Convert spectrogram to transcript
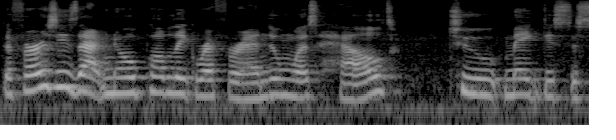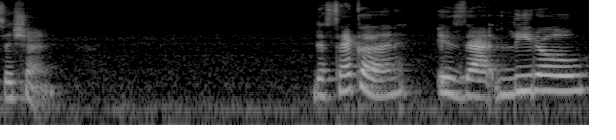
The first is that no public referendum was held to make this decision. The second is that little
